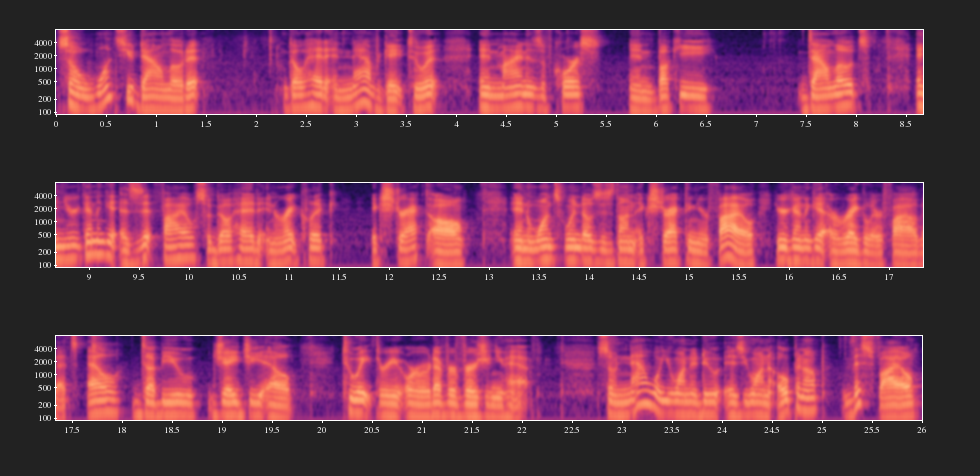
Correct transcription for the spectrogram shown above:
So once you download it, go ahead and navigate to it. And mine is, of course, in Bucky downloads. And you're going to get a zip file, so go ahead and right click extract all and once Windows is done extracting your file you're going to get a regular file that's LWJGL 283 or whatever version you have so now what you want to do is you want to open up this file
